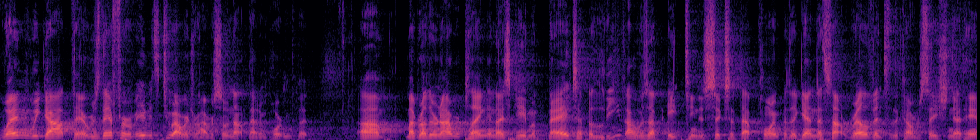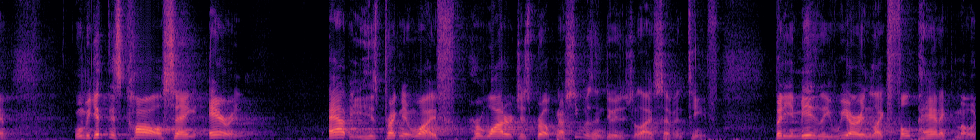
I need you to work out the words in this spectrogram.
when we got there, was there for it was a two-hour drive, or so not that important. But um, my brother and I were playing a nice game of bags. I believe I was up 18 to six at that point, but again, that's not relevant to the conversation at hand. When we get this call saying, Aaron, Abby, his pregnant wife, her water just broke. Now, she wasn't due to July 17th. But immediately, we are in like full panic mode.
